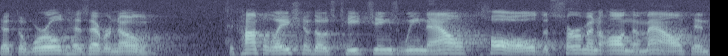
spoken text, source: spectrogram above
that the world has ever known. The compilation of those teachings we now call the Sermon on the Mount, and,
